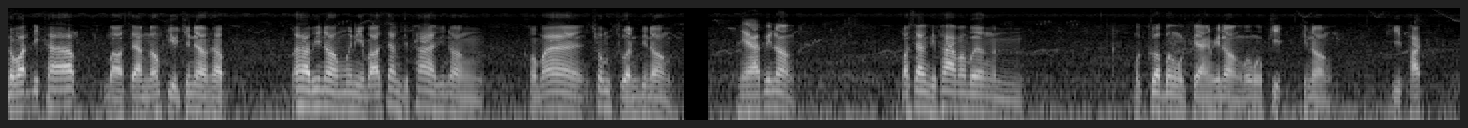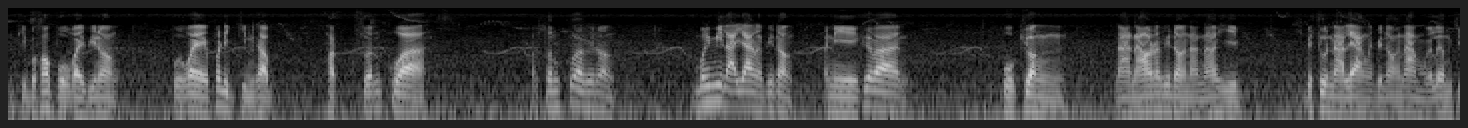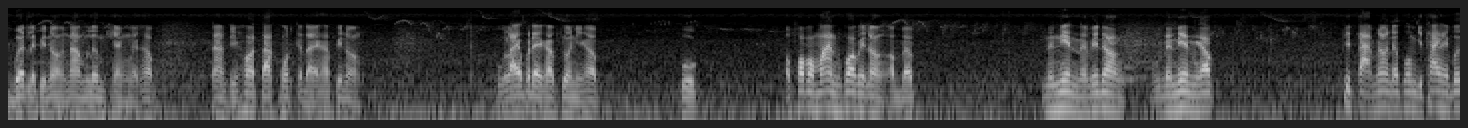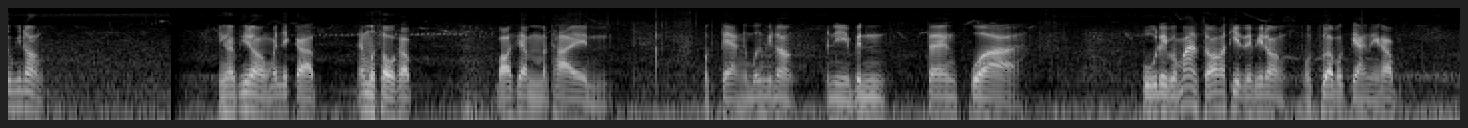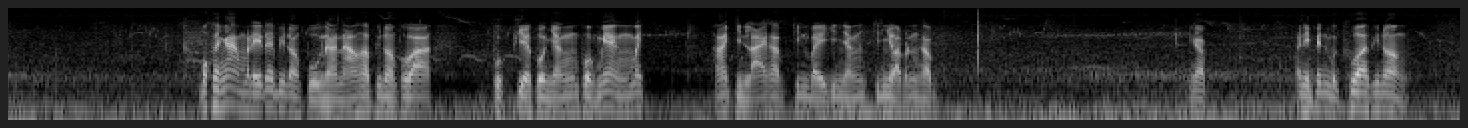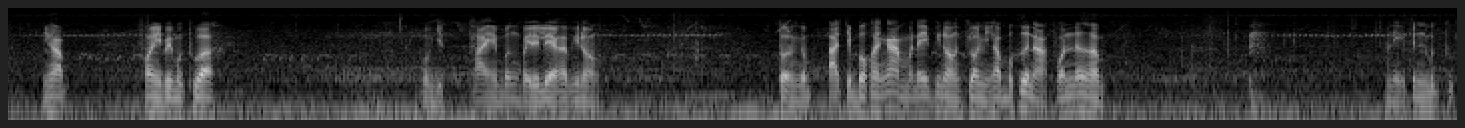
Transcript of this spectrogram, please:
สวัสดีครับบ่าวแซมน้องปิวชแนลครับมาครับพี่น้องมือนี้บ่าวแซมสิพาพี่น้องข้ามาชมสวนพี่น้องเนี่ยครับพี่น้องบ่าวแซมสิพามาเบิ่งอันบักตัวเบิ่งบักแตงพี่น้องเบิ่งบักพริกพี่น้อง ที่พักที่พวกเขาปลูกไว้พี่น้องปลูกไว้พอได้กินครับ ผักสวนครัวผักสวนครัวพี่น้องบ่ได้มีหลายอย่างนะพี่น้อง อันนี้คือว่าปลูกช่วงหนาหนาวนะพี่น้องหนาหนาวที่ ไปสู่หนาแรงเลยพี่น้องน้ำก็เริ่มสิเบิดเลยพี่น้องน้ำเริ่มแห้งเลยครับน้ำที่ห่อตักหดก็ได้ครับ พี่น้องปลูกไร่บ่ได้ครับช่วงนี้ครับปลูกเอาพ่อประมาณพ่อพี่น้องเอาแบบเน้นๆนะพี่น้องปลูกเน้นๆครับ ติดตามพี่น้องเดี๋ยวผมจะถ่ายให้เบิ่งพี่น้องนี่ครับพี่น้องบรรยากาศน้ำมือโซครับบาวเซียมมาถ่ายปักแตงให้เบิ่งพี่น้อง อันนี้เป็นแตงกวา ปลูกได้ประมาณสองอาทิตย์เลยพี่น้องหมกทั่วบักแตงนี่ครับบ่ค่งามมาเลยเด้อพี่น้องปลูกหนาหนาวครับ พี่น้องเพราะว่าพวกเพียพวกยังพวกแมงไม่หากินหลายครับ กินใบกินยังกินยอดมันครับนี่ครับ อันนี้เป็นบักทั่วพี่น้องนี่ครับข้อนี้เป็นบักทั่วผมจะถ่ายให้เบิ่งไปเรื่อยๆครับ พี่น้องต้นก็อาจจะบ่ค่อยงามมาได้พี่น้องช่วงนี้ครับบ่คือหนาฝนเด้อครับ นี่เป็นบึกทุ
